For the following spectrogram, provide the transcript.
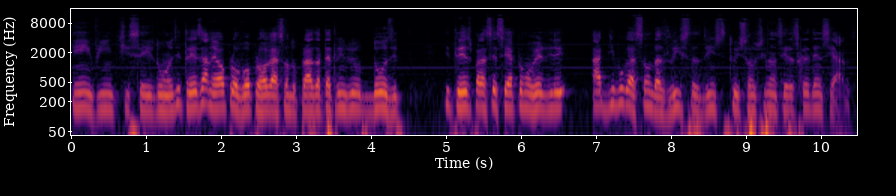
Em 26 de 11 de 13, a ANEL aprovou a prorrogação do prazo até 30 de 12 de 13 para a CCE promover a divulgação das listas de instituições financeiras credenciadas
